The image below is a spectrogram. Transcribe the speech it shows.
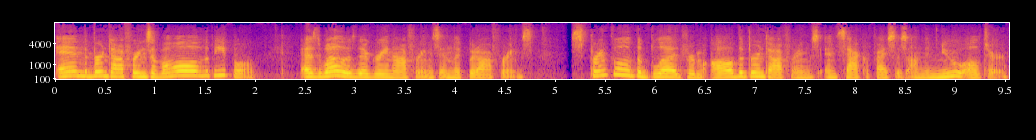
and the burnt offerings of all the people, as well as their grain offerings and liquid offerings. Sprinkle the blood from all the burnt offerings and sacrifices on the new altar.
